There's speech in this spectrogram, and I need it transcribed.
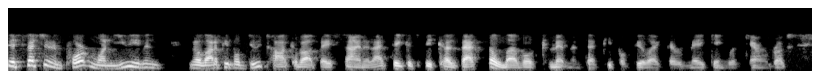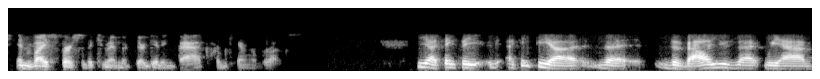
it's such an important one. You even you know a lot of people do talk about they sign it. I think it's because that's the level of commitment that people feel like they're making with Cameron Brooks, and vice versa, the commitment they're getting back from Cameron Brooks. Yeah, I think the I think the uh, the the values that we have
